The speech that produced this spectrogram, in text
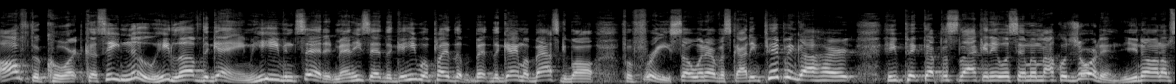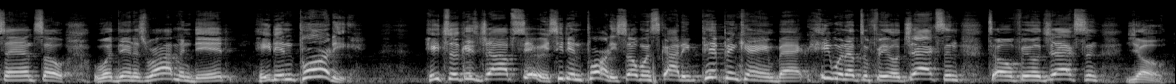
off the court because he knew he loved the game. He even said it, man. He said the, he would play the, the game of basketball for free. So whenever Scottie Pippen got hurt, he picked up the slack and it was him and Michael Jordan. You know what I'm saying? So what Dennis Rodman did, he didn't party. He took his job serious. He didn't party. So when Scottie Pippen came back, he went up to Phil Jackson, told Phil Jackson, yo,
